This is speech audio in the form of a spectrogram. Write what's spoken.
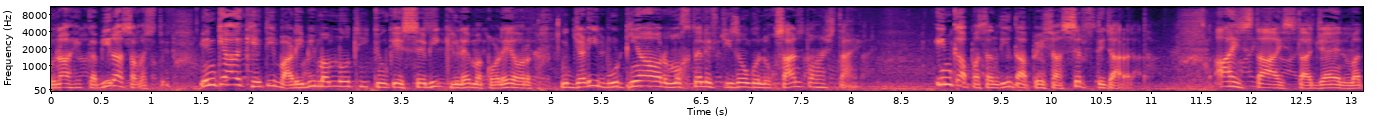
گناہ کبیرہ سمجھتے۔ ان کے ہاں کھیتی باڑی بھی ممنوع تھی، کیونکہ اس سے بھی کیڑے، مکوڑے اور جڑی بوٹیاں اور مختلف چیزوں کو نقصان پہنچتا ہے۔ ان کا پسندیدہ پیشہ صرف تجارت تھا۔ آہستہ آہستہ جین مت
